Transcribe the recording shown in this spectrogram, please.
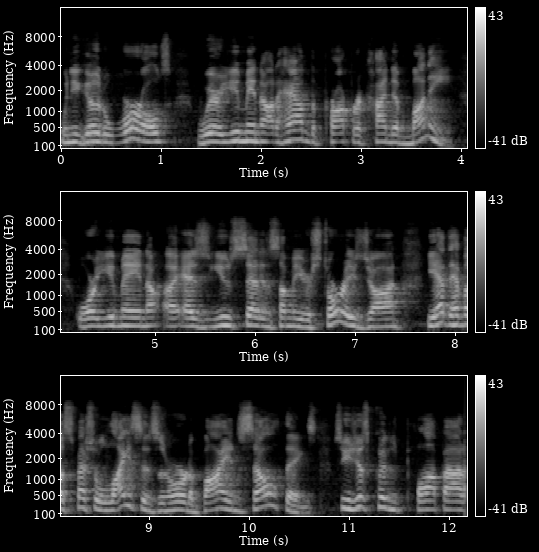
when you go to worlds where you may not have the proper kind of money or you may not, uh, as you said in some of your stories, John, you had to have a special license in order to buy and sell things. So you just couldn't plop out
